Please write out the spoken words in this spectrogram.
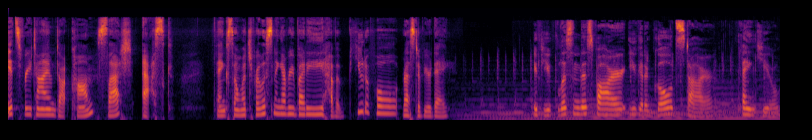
itsfreetime.com slash ask. Thanks so much for listening, everybody. Have a beautiful rest of your day. If you've listened this far, you get a gold star. Thank you.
